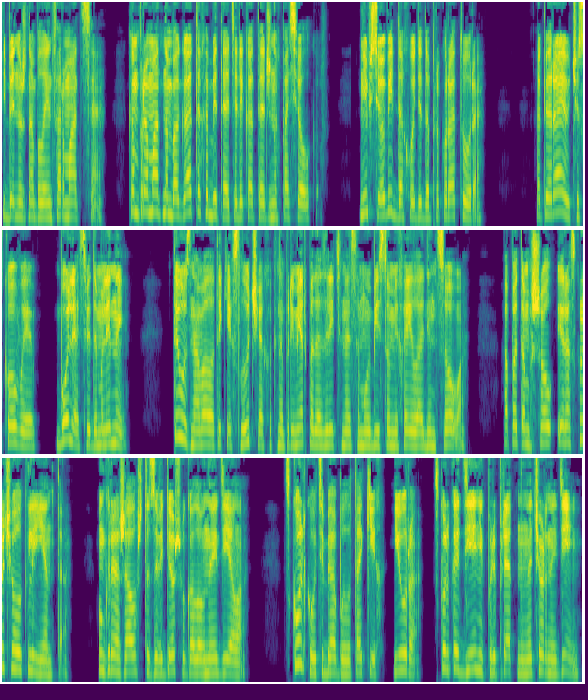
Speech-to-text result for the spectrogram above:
Тебе нужна была информация. Компромат на богатых обитателей коттеджных поселков. Не все ведь доходит до прокуратуры. Опера и участковые более осведомлены. Ты узнавал о таких случаях, как, например, подозрительное самоубийство Михаила Одинцова, а потом шел и раскручивал клиента. Угрожал, что заведешь уголовное дело. Сколько у тебя было таких, Юра? Сколько денег припрятано на черный день?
